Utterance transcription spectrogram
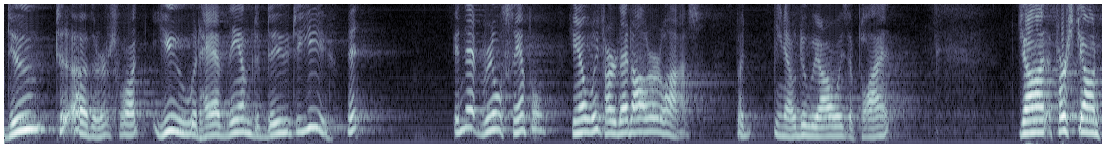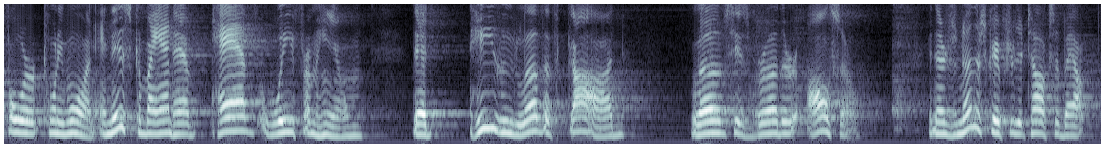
Do to others what you would have them to do to you. Isn't that real simple? You know, we've heard that all our lives, but, you know, do we always apply it? John, 1 John 4 21. And this command have, have we from him that he who loveth God loves his brother also. And there's another scripture that talks about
